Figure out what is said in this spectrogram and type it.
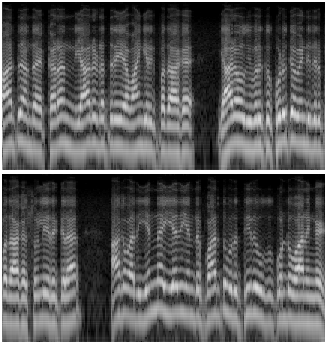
பார்த்து அந்த கடன் யாரிடத்திலேயே வாங்கியிருப்பதாக யாரோ இவருக்கு கொடுக்க வேண்டியது இருப்பதாக சொல்லியிருக்கிறார். ஆகவே அது என்ன ஏது என்று பார்த்து ஒரு தீர்வுக்கு கொண்டு வாருங்கள்.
